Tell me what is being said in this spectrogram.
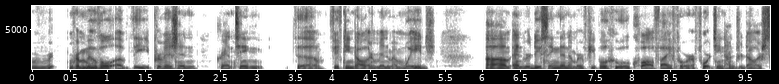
re- removal of the provision granting the $15 minimum wage um, and reducing the number of people who will qualify for a $1,400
